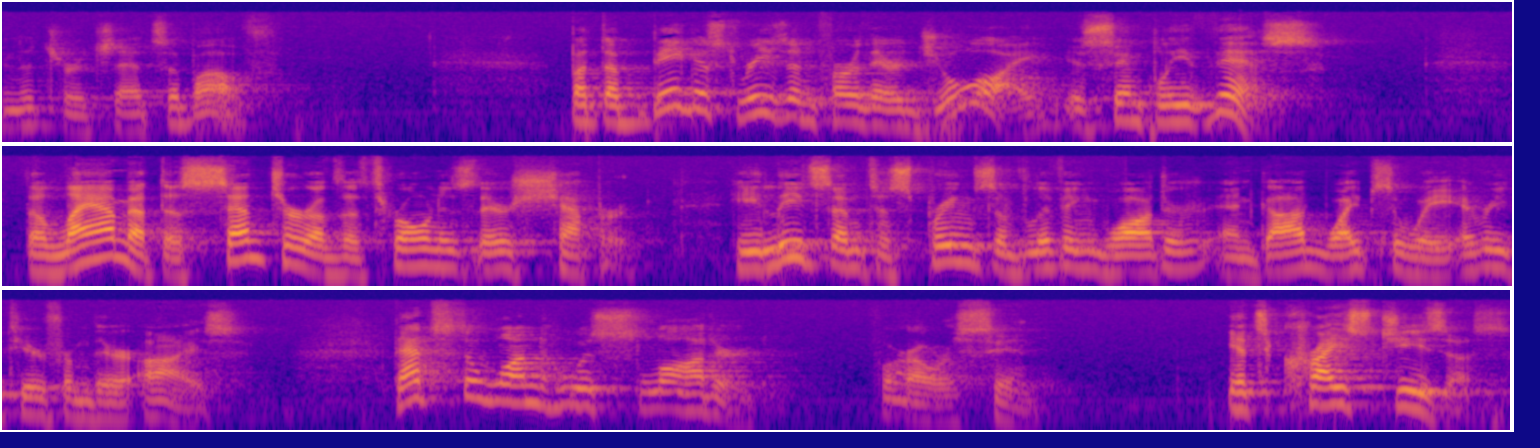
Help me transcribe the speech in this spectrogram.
in the church that's above. But the biggest reason for their joy is simply this the Lamb at the center of the throne is their shepherd. He leads them to springs of living water, and God wipes away every tear from their eyes. That's the one who was slaughtered for our sin. It's Christ Jesus.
